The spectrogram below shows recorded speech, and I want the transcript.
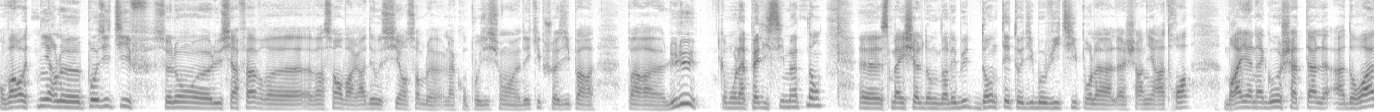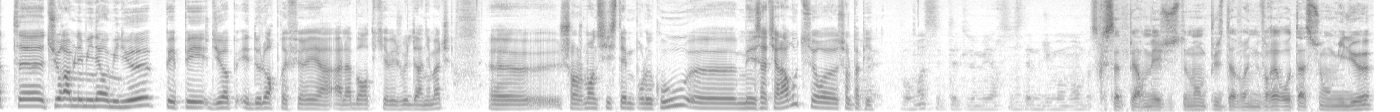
On va retenir le positif selon euh, Lucien Favre. Euh, Vincent, on va regarder aussi ensemble la composition euh, d'équipe choisie par, par Lulu, comme on l'appelle ici maintenant. Euh, donc dans les buts, Dante Todibo Viti pour la, charnière à 3, Brian à gauche, Attal à droite, Thuram Lemina au milieu, Pepe Diop et Delors préféré à, la board qui avait joué le dernier match. changement de système pour le coup, mais ça tient la route sur, sur le papier. Pour moi, c'est peut-être le meilleur système du moment parce que ça te permet justement plus d'avoir une vraie rotation au milieu.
